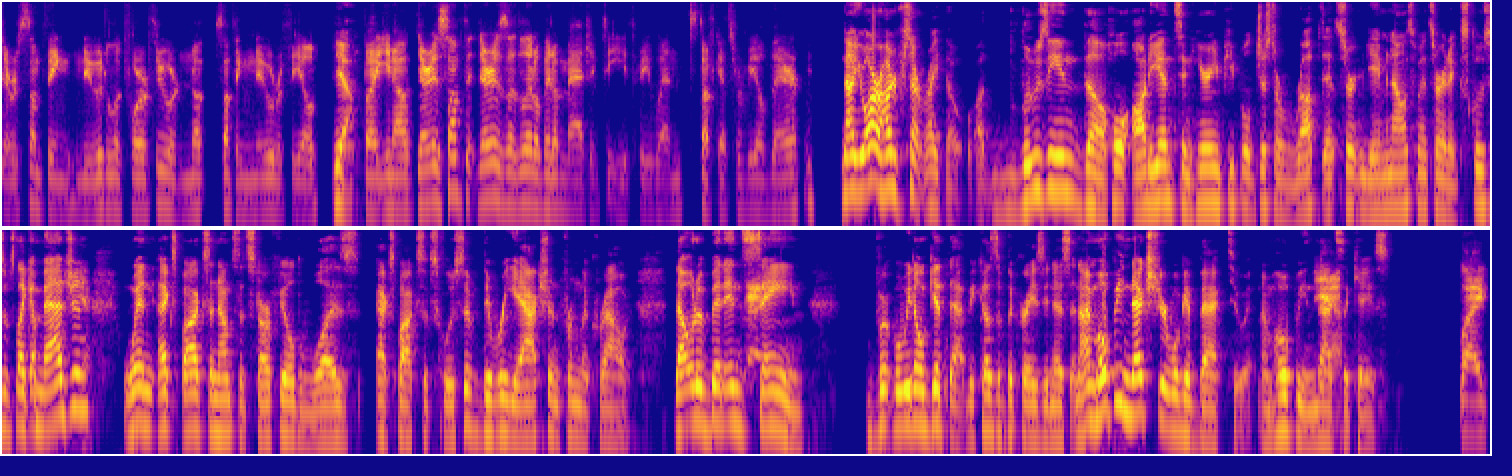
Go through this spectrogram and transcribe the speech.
there was something new to look forward to or no, something new revealed. Yeah. But you know, there is something there is a little bit of magic to E3 when stuff gets revealed there. Now you are 100% right though. Uh, losing the whole audience and hearing people just erupt at certain game announcements or at exclusives. Like imagine Yeah. when Xbox announced that Starfield was Xbox exclusive, the reaction from the crowd. That would have been insane. But, but we don't get that because of the craziness and I'm hoping next year we'll get back to it. I'm hoping that's the case. like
